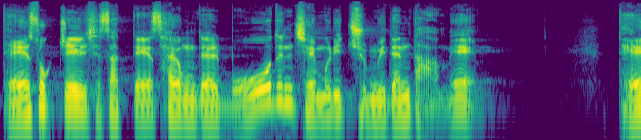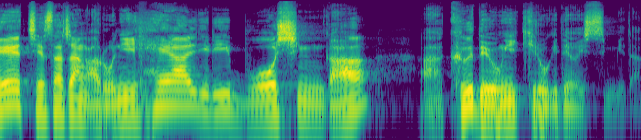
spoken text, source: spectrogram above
대속죄일 제사 때 사용될 모든 제물이 준비된 다음에 대제사장 아론이 해야 할 일이 무엇인가 아, 그 내용이 기록이 되어 있습니다.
